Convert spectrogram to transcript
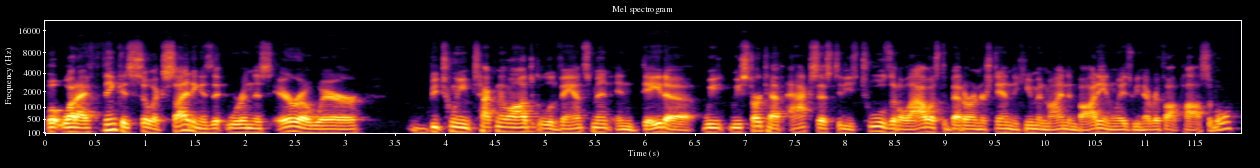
But what I think is so exciting is that we're in this era where between technological advancement and data, we, we start to have access to these tools that allow us to better understand the human mind and body in ways we never thought possible.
